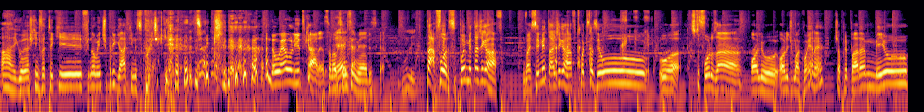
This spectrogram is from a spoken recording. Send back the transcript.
Ah, Igor, eu acho que a gente vai ter que finalmente brigar aqui nesse podcast. não é um litro, cara. São 900 cara. ml, cara. Um litro. Tá, força, põe metade da garrafa. Vai ser metade da garrafa, tu pode fazer o, o. Se tu for usar óleo, óleo de maconha, né? Já prepara meio.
